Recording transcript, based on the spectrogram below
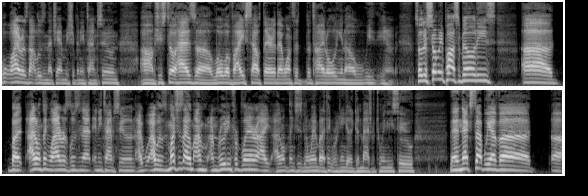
Lyra's not losing that championship anytime soon. Um, she still has uh, Lola Vice out there that wants the, the title. You know, we you know, so there's so many possibilities. Uh, but I don't think Lyra's losing that anytime soon. I, I was as much as I, I'm I'm rooting for Blair. I, I don't think she's gonna win, but I think we're gonna get a good match between these two. Then next up we have uh, uh,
